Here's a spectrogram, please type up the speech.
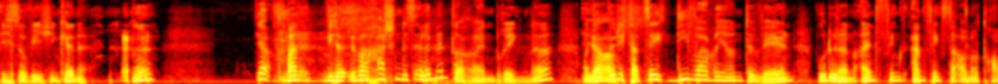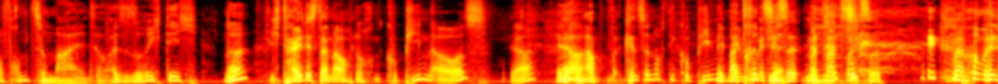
Ich, so wie ich ihn kenne. Ne? Ja, mal wieder überraschendes Element da reinbringen. Ne? Und Ja. dann würde ich tatsächlich die Variante wählen, wo du dann anfängst, anfängst da auch noch drauf rumzumalen. So. Also so richtig, ne? Ich teile das dann auch noch in Kopien aus. Ja. Ja. Ab, kennst du noch die Kopien Mit mit, Matrize. Dem, Diese, mit Matrize. Man, man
